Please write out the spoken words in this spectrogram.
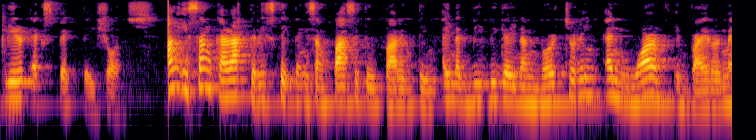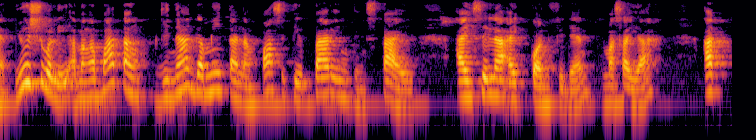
clear expectations. Ang isang characteristic ng isang positive parenting ay nagbibigay ng nurturing and warmth environment. Usually, ang mga batang ginagamitan ng positive parenting style ay sila ay confident, masaya, at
